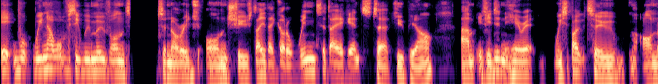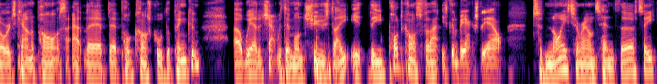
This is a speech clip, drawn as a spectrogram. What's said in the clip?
it, we know, obviously, we move on to Norwich on Tuesday. They got a win today against uh, QPR. Um, if you didn't hear it, we spoke to our Norwich counterparts at their their podcast called The Pinken. Uh, we had a chat with them on Tuesday. It, the podcast for that is going to be actually out tonight around ten thirty,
